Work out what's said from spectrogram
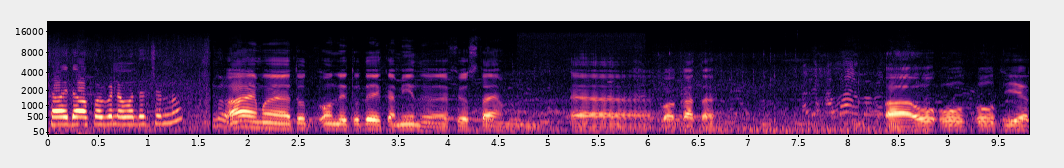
সবাই দোয়া করবেন আমাদের জন্য। I'm uh, to, only today uh, first time uh. Uh, old, old, old year,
